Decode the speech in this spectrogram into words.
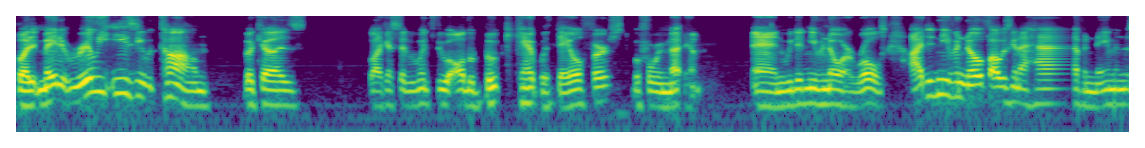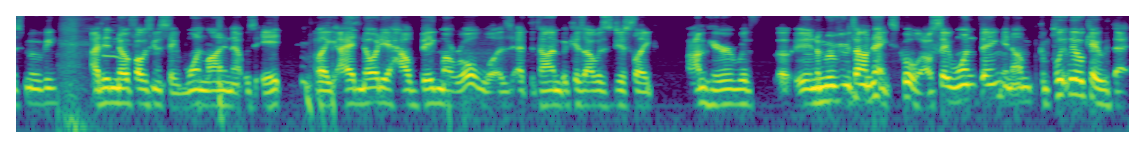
But it made it really easy with Tom because, like I said, we went through all the boot camp with Dale first before we met him and we didn't even know our roles. I didn't even know if I was going to have a name in this movie. I didn't know if I was going to say one line and that was it. Like I had no idea how big my role was at the time because I was just like, I'm here with uh, in a movie with Tom Hanks. Cool. I'll say one thing and I'm completely okay with that.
